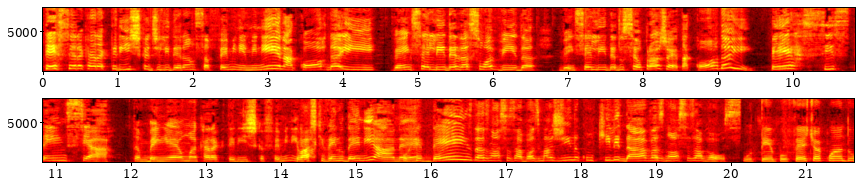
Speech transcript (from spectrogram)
Terceira característica de liderança feminina. Menina, acorda aí. Vem ser líder da sua vida. Vem ser líder do seu projeto. Acorda aí. Persistência também é uma característica feminina. Eu acho que vem no DNA, né? Porque desde as nossas avós, imagina com que lidava as nossas avós. O tempo fecha quando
